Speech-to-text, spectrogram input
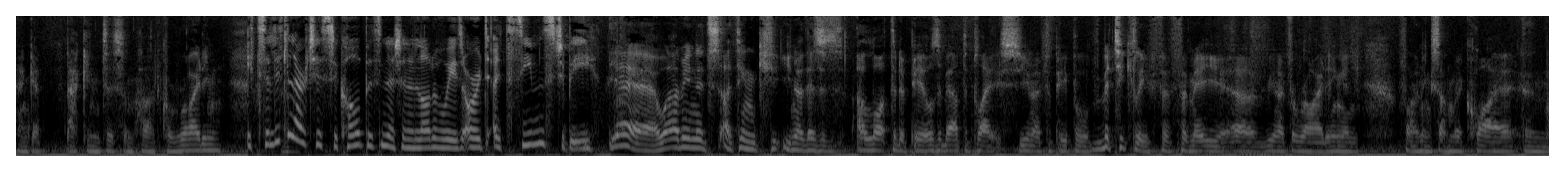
and get back into some hardcore writing. It's a little artistic hub, isn't it, in a lot of ways, or it, it seems to be. Yeah, well, I mean, it's. I think you know, there's a lot that appeals about the place. You know, for people, particularly for for me, uh, you know, for writing and finding somewhere quiet, and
